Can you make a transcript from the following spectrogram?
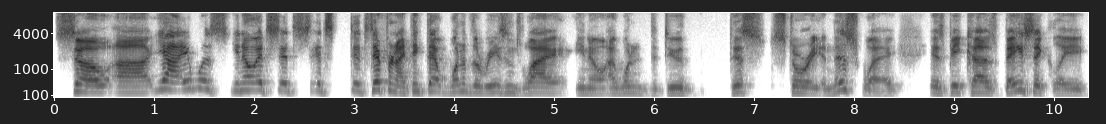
so uh, yeah, it was. You know, it's it's it's it's different. I think that one of the reasons why you know I wanted to do this story in this way is because basically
